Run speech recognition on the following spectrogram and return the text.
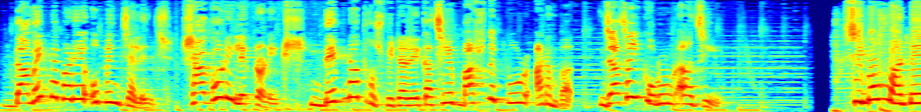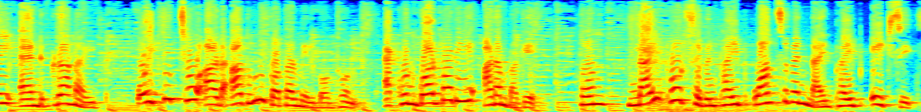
দামের ব্যাপারে open challenge, Sagar electronics, Debnath হসপিটালের কাছে বাসুদেবপুর, আরামবাগ। যাচাই করুন আজই। শিবম মার্বেল অ্যান্ড গ্রানাইট, ঐতিহ্য আর আধুনিকতার মেলবন্ধন। এখন গড়বাড়ি, আরামবাগে। Phone nine four seven five one seven nine five eight six.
